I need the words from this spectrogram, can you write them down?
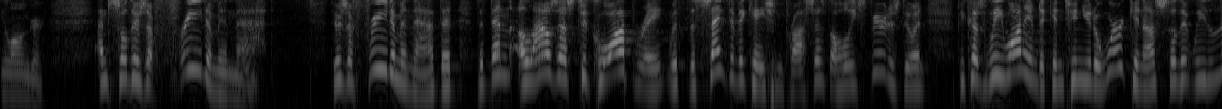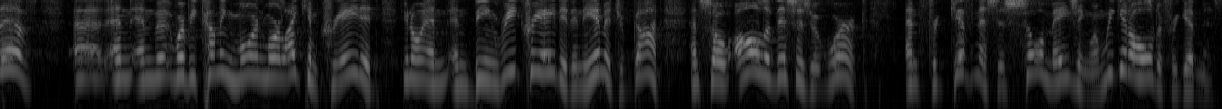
any longer. And so there's a freedom in that. There's a freedom in that, that that then allows us to cooperate with the sanctification process the Holy Spirit is doing because we want Him to continue to work in us so that we live uh, and, and we're becoming more and more like Him, created, you know, and, and being recreated in the image of God. And so all of this is at work. And forgiveness is so amazing when we get a hold of forgiveness.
